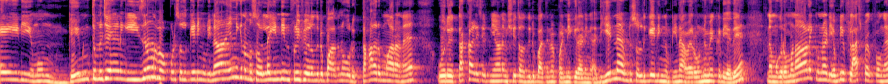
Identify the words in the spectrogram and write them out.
ATMM gaming Tamil எனக்கு இதில் நம்ம பார்க்க சொல்லி கேட்டிங்க அப்படின்னா இன்றைக்கி நம்ம சொல்ல இந்தியன் ஃப்ரீ ஃபயர் வந்துட்டு பார்த்தோன்னா ஒரு தாறுமாறான ஒரு தக்காளி சட்னியான விஷயத்தை வந்துட்டு பார்த்தீங்கன்னா பண்ணிக்கிறானுங்க. அது என்ன அப்படின்னு சொல்லிட்டு கேட்டிங்க அப்படின்னா வேறு ஒன்றுமே கிடையாது. நமக்கு ரொம்ப நாளைக்கு முன்னாடி அப்படியே ஃப்ளாஷ்பேக் போங்க.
